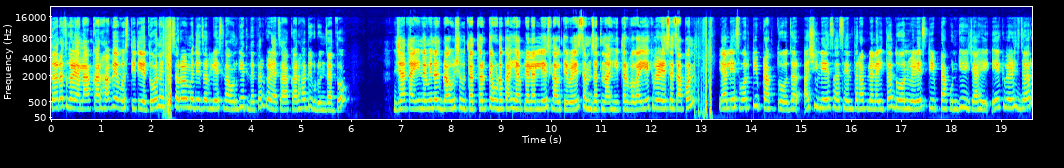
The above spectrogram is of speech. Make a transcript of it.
तरच गळ्याला आकार हा व्यवस्थित येतो. नाहीतर सरळमध्ये जर लेस लावून घेतलं तर गळ्याचा आकार हा बिघडून जातो. ज्या ताई नवीनच ब्लाऊज शिवतात तर तेवढं काही आपल्याला लेस लावते वेळेस समजत नाही. तर बघा एक वेळेसच आपण या लेसवर टीप टाकतो. जर अशी लेस असेल तर आपल्याला इथं दोन वेळेस टीप टाकून घ्यायची आहे. एक वेळेस जर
